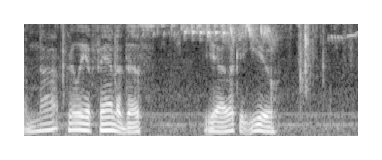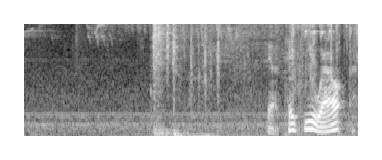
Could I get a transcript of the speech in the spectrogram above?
I'm not really a fan of this. Yeah, look at you. Yeah, take you out.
